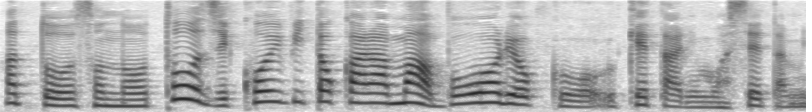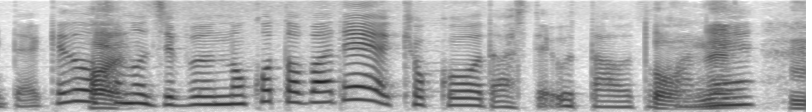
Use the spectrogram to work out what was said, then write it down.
あとその当時恋人からまあ暴力を受けたりもしてたみたいけど、はい、その自分の言葉で曲を出して歌うとかね、ね。うん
